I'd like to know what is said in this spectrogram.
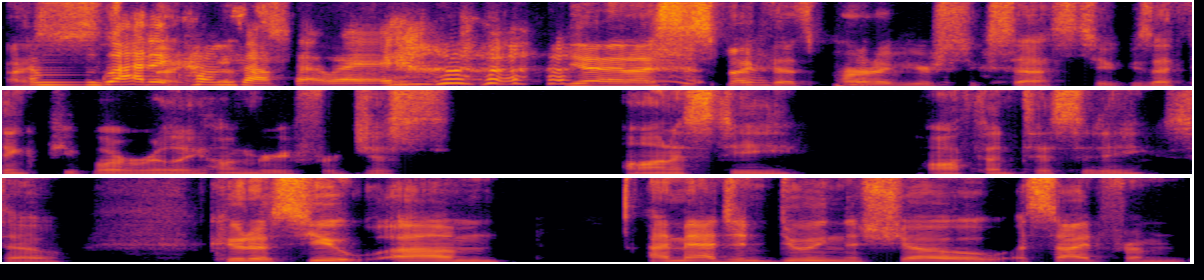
I am glad it comes off that way yeah and i suspect that's part of your success too because i think people are really hungry for just honesty authenticity so kudos to you um i imagine doing the show aside from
